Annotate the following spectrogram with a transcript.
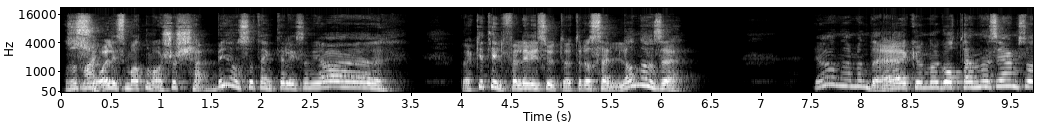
Og så så jeg liksom at den var så shabby, og så tenkte jeg liksom ja, du er ikke tilfeldigvis ute etter å selge den, da, sier jeg. Ja, nei, men det kunne godt hende, sier han, så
